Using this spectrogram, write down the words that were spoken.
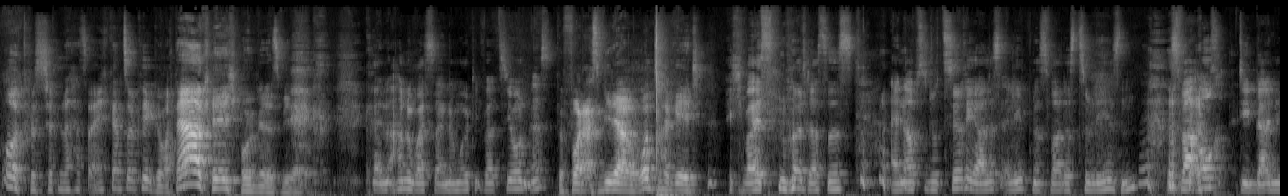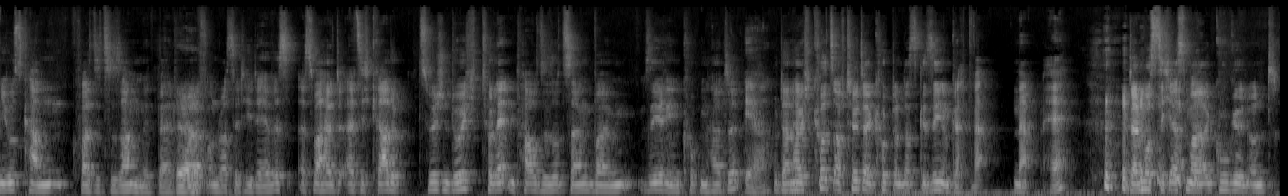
Oh, Chris Chibnall hat es eigentlich ganz okay gemacht. Na, okay, ich hole mir das wieder. Keine Ahnung, was seine Motivation ist. Bevor das wieder runtergeht. Ich weiß nur, dass es ein absolut surreales Erlebnis war, das zu lesen. Es war auch, die beiden News kamen quasi zusammen mit Bad Ja. Wolf und Russell T. Davis. Es war halt, als ich gerade zwischendurch Toilettenpause sozusagen beim Seriengucken hatte. Ja. Und dann habe ich kurz auf Twitter geguckt und das gesehen und gedacht, wa- na, hä? Und dann musste ich erstmal googeln und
